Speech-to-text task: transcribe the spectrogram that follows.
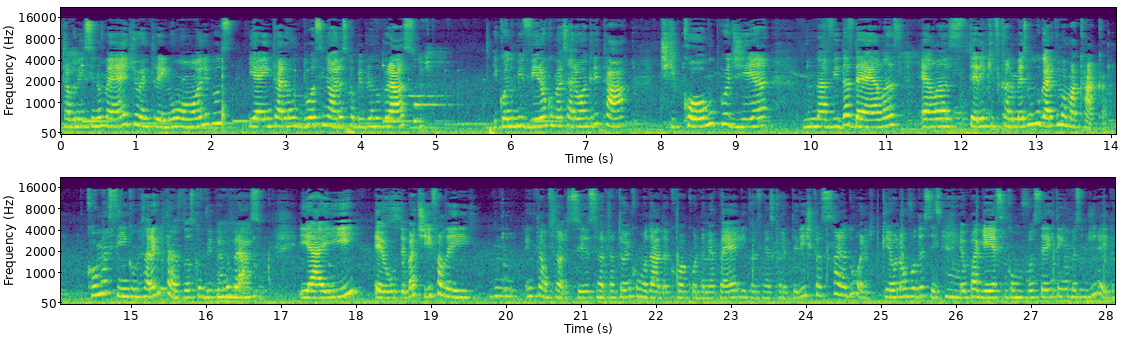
tava no ensino médio, eu entrei no ônibus e aí entraram duas senhoras com a Bíblia no braço e quando me viram, começaram a gritar de que como podia, na vida delas, elas terem que ficar no mesmo lugar que uma macaca. Como assim? Começaram a gritar, as duas com a Bíblia no braço. E aí eu debati e falei, Hum, Então, senhora, se a senhora tá tão incomodada com a cor da minha pele, com as minhas características, saia do ônibus, porque eu não vou descer. Eu paguei assim como você e tenho o mesmo direito.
